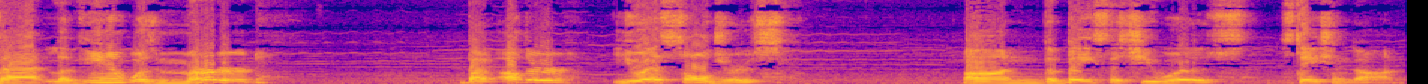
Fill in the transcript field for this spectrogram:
that Lavena was murdered by other U.S. soldiers on the base that she was stationed on.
